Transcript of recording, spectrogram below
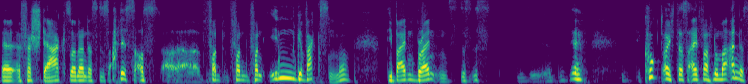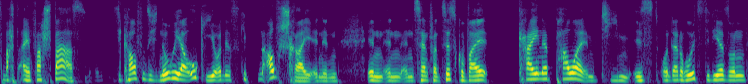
äh, verstärkt, sondern das ist alles aus äh, von, von, von innen gewachsen. Ne? Die beiden Brandons, das ist äh, guckt euch das einfach nur mal an, es macht einfach Spaß. Sie kaufen sich Nori Aoki und es gibt einen Aufschrei in, den, in, in, in San Francisco, weil keine Power im Team ist und dann holst du dir so einen,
